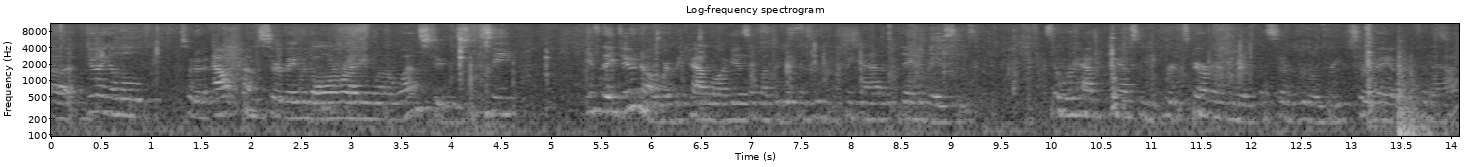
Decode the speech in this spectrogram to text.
uh, doing a little sort of outcome survey with all our Writing 101 students to see if they do know where the catalog is and what the difference is between that and the databases. So we're have, we have some, we're experimenting with a sort of really brief survey for that.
